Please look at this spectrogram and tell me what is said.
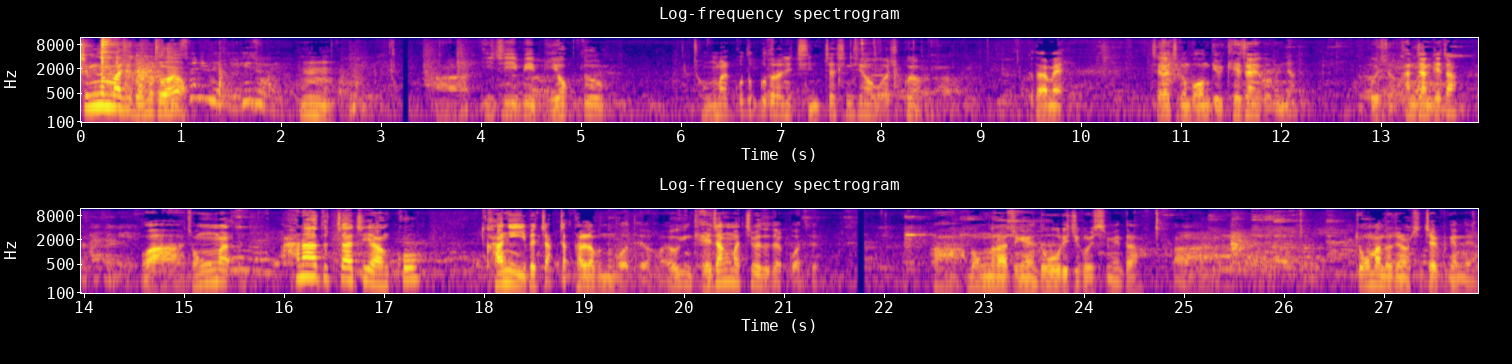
씹는 맛이 너무 좋아요. 손님들 되게 좋아해요. 음. 아, 이 집이 미역도 정말 꼬들꼬들하니 진짜 싱싱하고 맛있고요. 그 다음에 제가 지금 먹은 게 게장이거든요. 보이시죠? 간장게장? 와, 정말 하나도 짜지 않고 간이 입에 짝짝 달라붙는 것 같아요. 아, 여긴 게장 맛집에도 될 것 같아요. 아, 먹는 와중에 노을이 지고 있습니다. 아, 조금만 더 지나면 진짜 예쁘겠네요.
